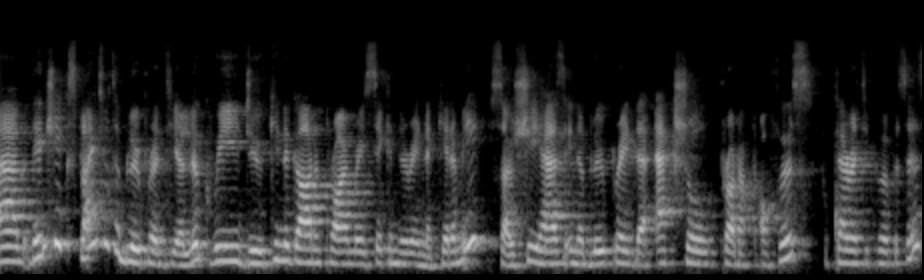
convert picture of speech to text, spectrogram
Um, then she explains with a blueprint here. Look, we do kindergarten, primary, secondary, and academy. So she has in a blueprint the actual product offers for clarity purposes.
